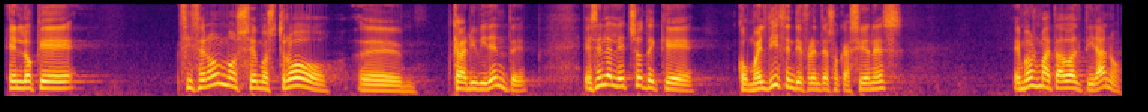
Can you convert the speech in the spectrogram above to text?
En lo que Cicerón se mostró eh, clarividente es en el hecho de que, como él dice en diferentes ocasiones, hemos matado al tirano,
